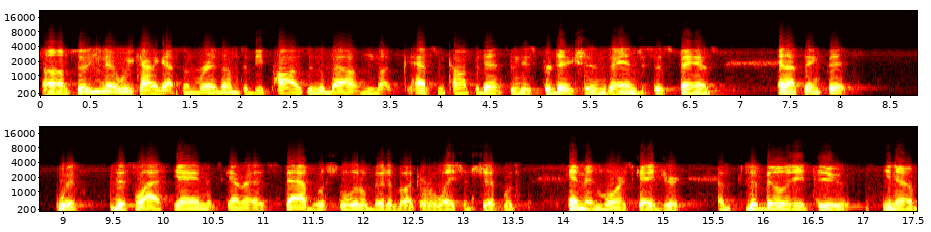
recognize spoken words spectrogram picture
um, so you know we kind of got some rhythm to be positive about and like have some confidence in these predictions and just as fans. And I think that with this last game, it's kind of established a little bit of like a relationship with him and Lawrence Cager, uh, the ability to you know,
